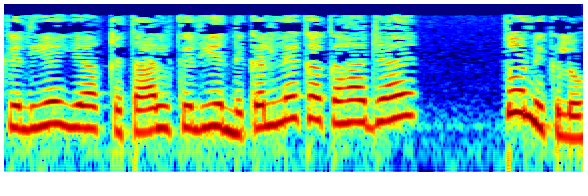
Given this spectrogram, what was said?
کے لیے یا قتال کے لیے نکلنے کا کہا جائے تو نکلو۔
